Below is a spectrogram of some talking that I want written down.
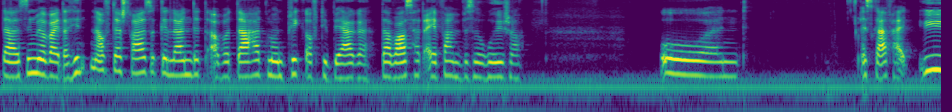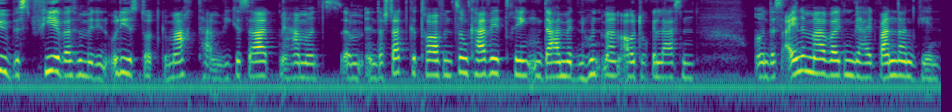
Da sind wir weiter hinten auf der Straße gelandet, aber da hat man einen Blick auf die Berge. Da war es halt einfach ein bisschen ruhiger. Und es gab halt übelst viel, was wir mit den Ulis dort gemacht haben. Wie gesagt, wir haben uns ähm, in der Stadt getroffen zum Kaffee trinken. Da haben wir den Hund mal im Auto gelassen. Und das eine Mal wollten wir halt wandern gehen.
